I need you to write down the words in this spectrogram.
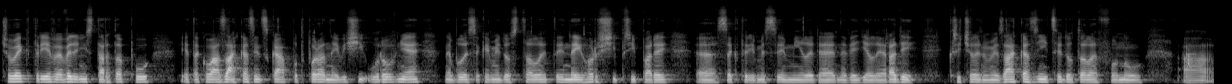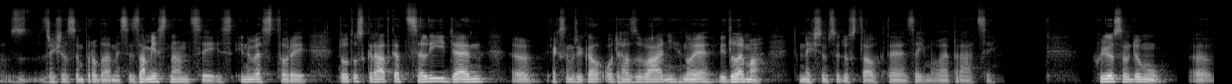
Člověk, který je ve vedení startupu, je taková zákaznická podpora nejvyšší úrovně, neboli se ke mně dostali ty nejhorší případy, eh, se kterými si mý lidé nevěděli rady. Křičeli na mě zákazníci do telefonu a řešil jsem problémy se zaměstnanci, s investory. Bylo to zkrátka celý den, eh, jak jsem říkal, odhazování hnoje vidlema, než jsem se dostal k té zajímavé práci. Chodil jsem domů eh,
